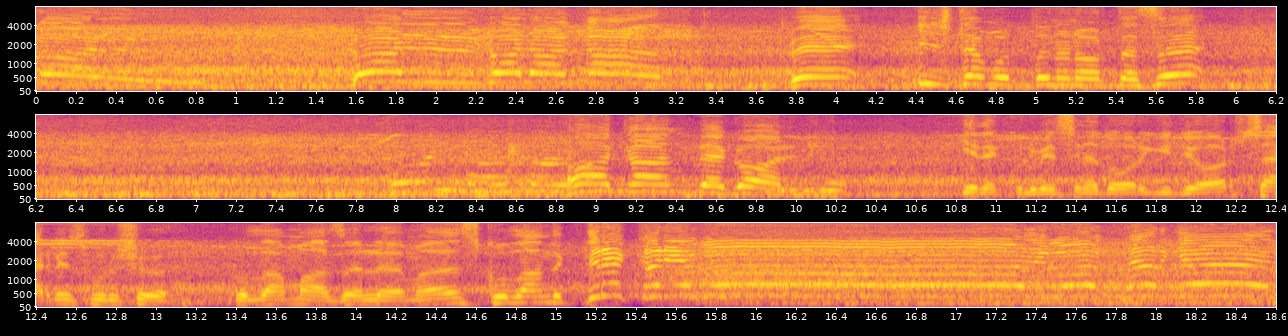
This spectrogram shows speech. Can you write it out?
Gol! Gol! Gol Hakan! Ve işte Mutlu'nun ortası. Hakan ve gol. Yedek kulübesine doğru gidiyor. Serbest vuruşu kullanma hazırlığımız. Kullandık. Direkt kaleye gol! Gol Sergen!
